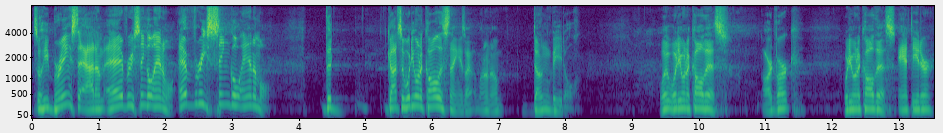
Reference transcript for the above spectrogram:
so he brings to Adam every single animal, every single animal. The, God said, What do you want to call this thing? He's like, I don't know, dung beetle. What, what do you want to call this? Aardvark? What do you want to call this? Anteater?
